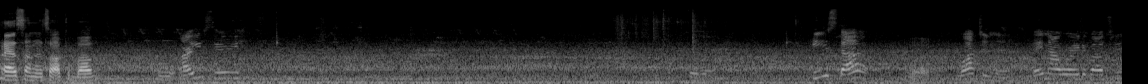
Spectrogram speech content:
have something to talk about. Are you serious? Can you stop But watching them? They not worried about you.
